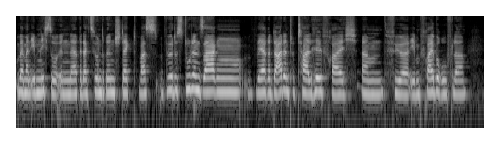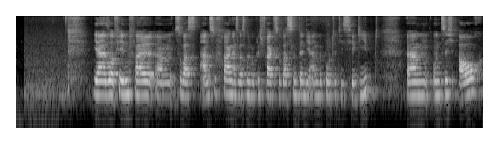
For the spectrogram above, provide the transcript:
wenn man eben nicht so in der Redaktion drin steckt, was würdest du denn sagen, wäre da denn total hilfreich ähm, für eben Freiberufler? Ja, also auf jeden Fall ähm, sowas anzufragen, also dass man wirklich fragt, so was sind denn die Angebote, die es hier gibt. Ähm, und sich auch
